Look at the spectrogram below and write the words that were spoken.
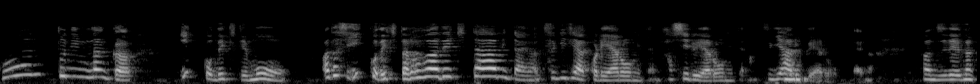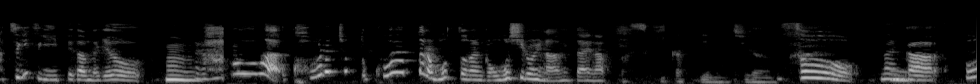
本当になんか、一個できても、私一個できたら、うわ、できた、みたいな。次じゃあこれやろう、みたいな。走るやろう、みたいな。次歩くやろう、みたいな感じで、なんか次々言ってたんだけど、うんなんか。母親は、これちょっとこうやったらもっとなんか面白いな、みたいな。好きかっていうのも違う。そう。なんか、これ、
